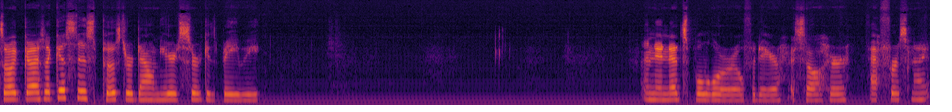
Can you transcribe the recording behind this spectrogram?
So guys, I guess this poster down here is Circus Baby. And then that's Ballora over there. I saw her at first night.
